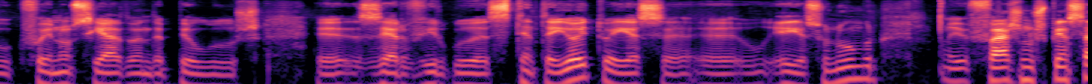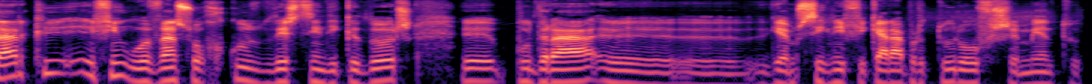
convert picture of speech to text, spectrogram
o que foi anunciado anda pelos 0,78, é, esse, é esse o número, faz-nos pensar que, enfim, o avanço ou recuo destes indicadores eh, poderá, eh, eh, digamos, significar a abertura ou o fechamento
